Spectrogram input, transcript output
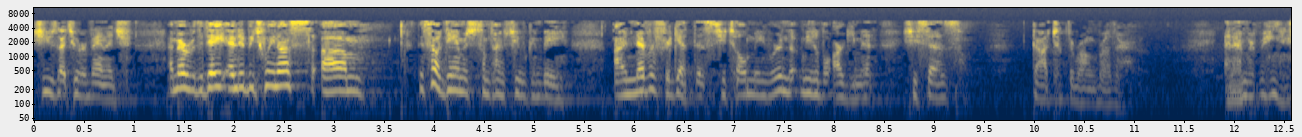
she used that to her advantage. I remember the day ended between us. Um, this is how damaged sometimes people can be. I never forget this. She told me, we're in the middle of an argument. She says, God took the wrong brother. And I remember being in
